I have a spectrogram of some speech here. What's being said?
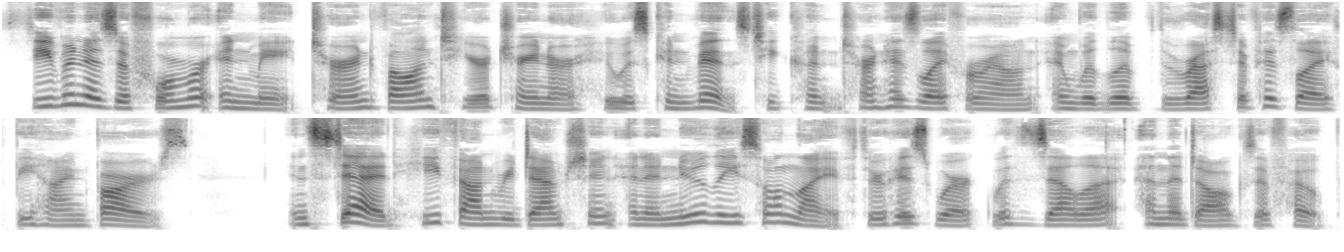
Stephen is a former inmate turned volunteer trainer who was convinced he couldn't turn his life around and would live the rest of his life behind bars. Instead, he found redemption and a new lease on life through his work with Zella and the Dogs of Hope.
